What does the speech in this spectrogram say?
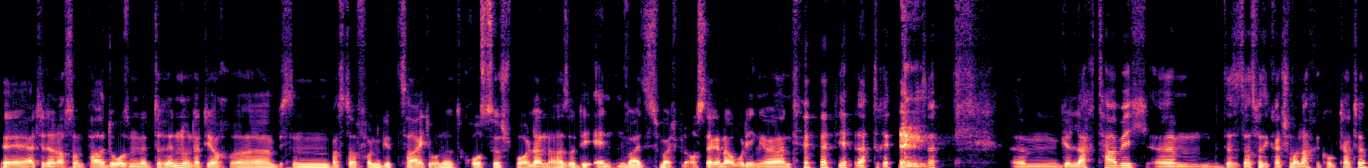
Äh, er hatte dann auch so ein paar Dosen mit drin und hat dir auch äh, ein bisschen was davon gezeigt, ohne groß zu spoilern. Also die Enten weiß ich zum Beispiel auch sehr genau, wo die hingehören, die er da drin hatte. Ähm, gelacht habe ich, ähm, das ist das, was ich gerade schon mal nachgeguckt hatte.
